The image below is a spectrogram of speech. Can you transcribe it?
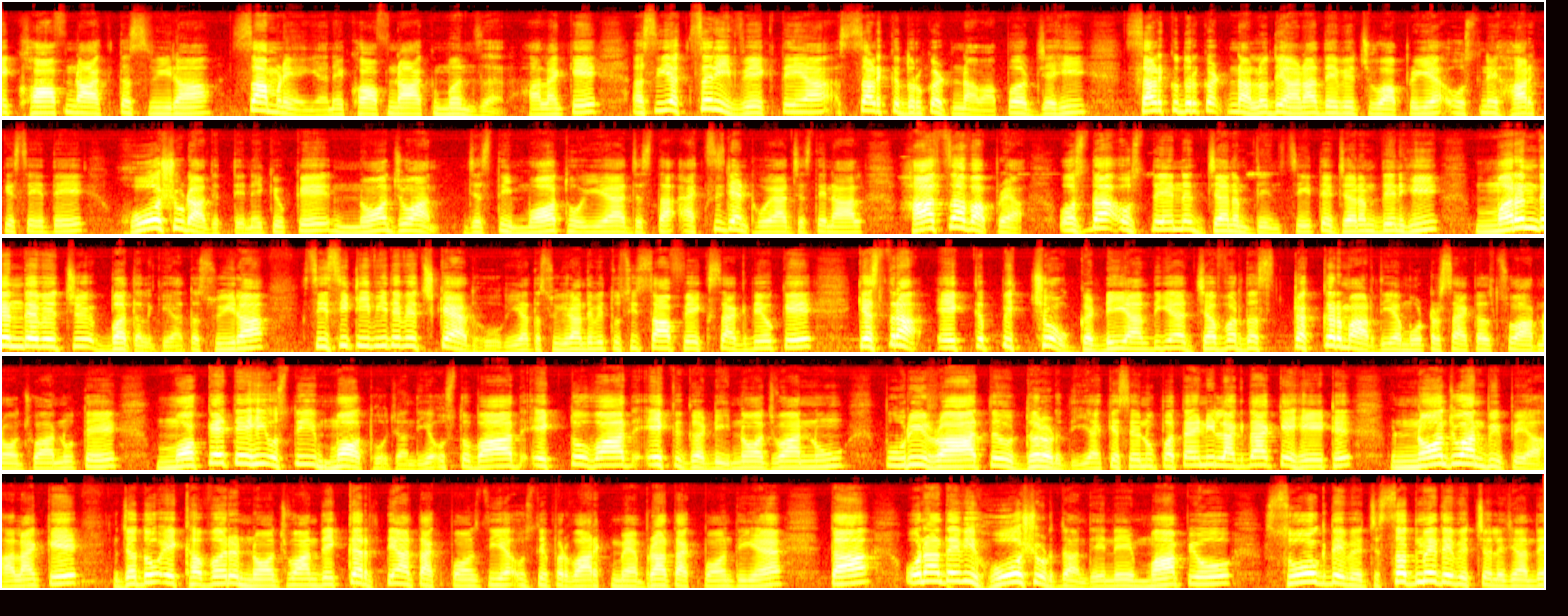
ਇਹ ਖੌਫਨਾਕ ਤਸਵੀਰਾਂ ਸਾਹਮਣੇ ਆਈਆਂ ਨੇ, ਖੌਫਨਾਕ ਮੰਜ਼ਰ। ਹਾਲਾਂਕਿ ਅਸੀਂ ਅਕਸਰ ਹੀ ਵੇਖਦੇ ਹਾਂ ਸੜਕ ਦੁਰਘਟਨਾਵਾਂ ਪਰ, ਜਹੀ ਸੜਕ ਦੁਰਘਟਨਾ ਲੁਧਿਆਣਾ ਦੇ ਵਿੱਚ ਵਾਪਰੀ ਹੈ, ਉਸਨੇ ਹਰ ਕਿਸੇ ਦੇ ਹੋਸ਼ ਉਡਾ ਦਿੱਤੇ ਨੇ, ਕਿਉਂਕਿ ਨੌਜਵਾਨ ਜਿਸ ਦੀ ਮੌਤ ਹੋਈ ਹੈ, ਜਿਸ ਦਾ ਐਕਸੀਡੈਂਟ ਹੋਇਆ, ਜਿਸ ਦੇ ਨਾਲ ਹਾਦਸਾ ਵਾਪਰਿਆ, ਉਸ ਦਾ ਉਸ ਦਿਨ ਜਨਮ ਦਿਨ ਸੀ ਤੇ ਜਨਮ ਦਿਨ ਹੀ ਮਰਨ ਦਿਨ ਦੇ ਵਿੱਚ ਬਦਲ ਗਿਆ। ਤਸਵੀਰਾਂ ਸੀਸੀਟੀਵੀ ਦੇ ਵਿੱਚ ਕੈਦ ਹੋ ਗਈ ਆ। ਤਸਵੀਰਾਂ ਦੇ ਵਿੱਚ ਤੁਸੀਂ ਸਾਫ਼ ਵੇਖ ਸਕਦੇ ਹੋ ਕਿ ਕਿਸ ਤਰ੍ਹਾਂ ਇੱਕ ਪਿੱਛੋਂ ਗੱਡੀ ਆਂਦੀ ਹੈ ਜ਼ਬਰਦਸਤ ਟੱਕਰ ਮਾਰਦੀ ਹੈ ਮੋਟਰਸਾਈਕਲ ਸਵਾਰ ਨੌਜਵਾਨ ਨੂੰ ਤੇ ਮੌਕੇ ਤੇ ਹੀ ਉਸ ਦੀ ਮੌਤ ਹੋ ਜਾਂਦੀ ਹੈ ਉਸ ਤੋਂ ਬਾਅਦ, ਇੱਕ ਤੋਂ ਬਾਅਦ ਇੱਕ ਗੱਡੀ ਨੌਜਵਾਨ ਨੂੰ ਪੂਰੀ ਰਾਤ ਦਰੜਦੀ ਹੈ ਕਿਸੇ ਨੂੰ ਪਤਾ ਹੀ ਨਹੀਂ ਲੱਗਦਾ ਕਿ ਹੇਠ ਨੌਜਵਾਨ ਵੀ ਪਿਆ। ਹਾਲਾਂਕਿ ਜਦੋਂ ਇਹ ਖਬਰ ਨੌਜਵਾਨ ਦੇ ਘਰਤਿਆਂ ਤੱਕ ਪਹੁੰਚਦੀ ਹੈ ਉਸਦੇ ਪਰਿਵਾਰਕ ਮੈਂਬਰਾਂ ਤੱਕ ਪਹੁੰਚਦੀ ਹੈ ਤਾਂ ਉਹਨਾਂ ਦੇ ਵੀ ਹੋਸ਼ ਉੱਡ ਜਾਂਦੇ ਨੇ। ਮਾਂ ਪਿਓ ਸੋਗ ਦੇ ਵਿੱਚ ਸਦਮੇ ਦੇ ਵਿੱਚ ਚਲੇ ਜਾਂਦੇ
